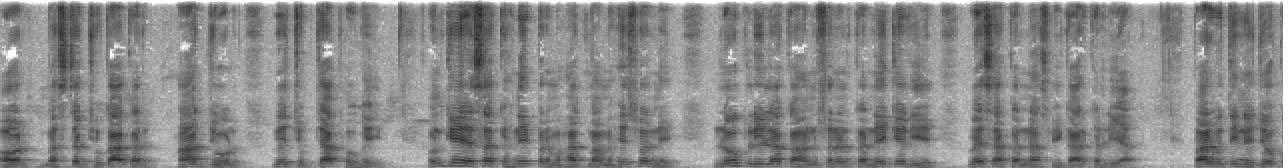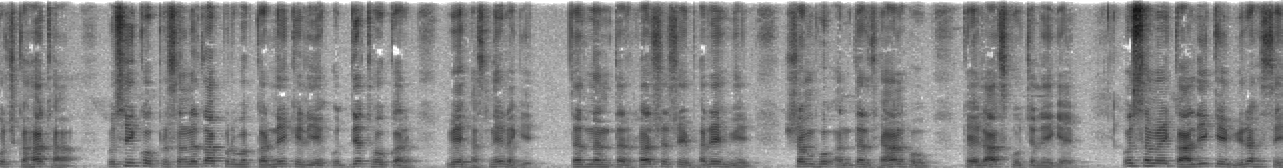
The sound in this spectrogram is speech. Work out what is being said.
और मस्तक झुकाकर हाथ जोड़ वे चुपचाप हो गई। उनके ऐसा कहने पर महात्मा महेश्वर ने लोक लीला का अनुसरण करने के लिए वैसा करना स्वीकार कर लिया। पार्वती ने जो कुछ कहा था, उसी को प्रसन्नतापूर्वक करने के लिए उद्यत होकर वे हंसने लगे। तदनंतर हर्ष से भरे हुए शंभु अंतर ध्यान हो कैलाश को चले गए। उस समय काली के विरह से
